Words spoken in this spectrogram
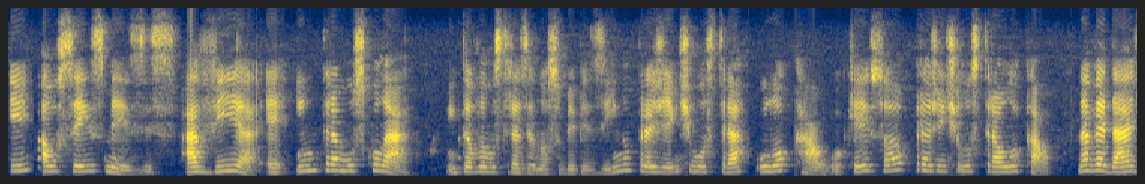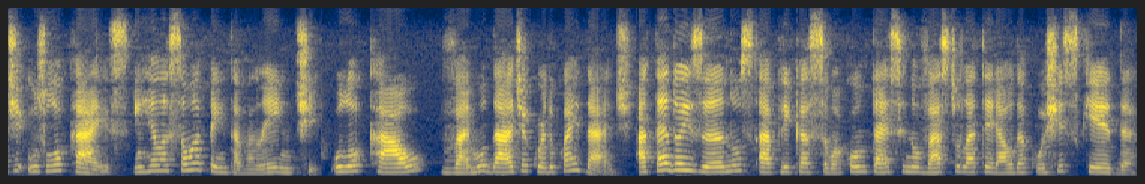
e aos seis meses. A via é intramuscular. Então vamos trazer o nosso bebezinho para a gente mostrar o local, ok? Só para a gente ilustrar o local. Na verdade, os locais. Em relação à pentavalente, o local vai mudar de acordo com a idade. Até dois anos, a aplicação acontece no vasto lateral da coxa esquerda.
